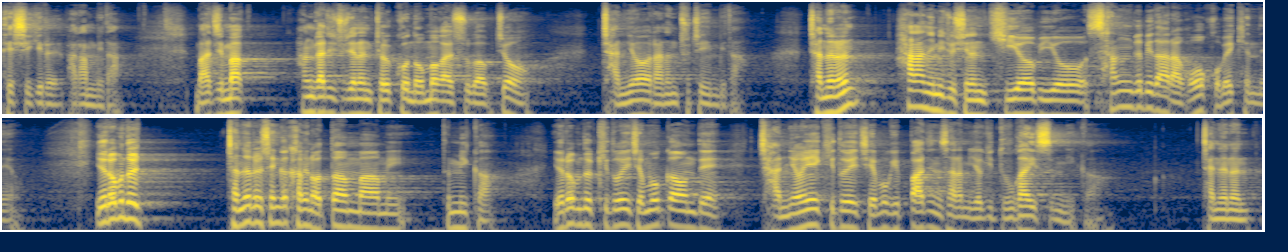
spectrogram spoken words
되시기를 바랍니다. 마지막 한 가지 주제는 결코 넘어갈 수가 없죠. 자녀라는 주제입니다. 자녀는 하나님이 주시는 기업이요 상급이다라고 고백했네요. 여러분들 자녀를 생각하면 어떠한 마음이 듭니까? 여러분들 기도의 제목 가운데 자녀의 기도의 제목이 빠진 사람이 여기 누가 있습니까? 자녀는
